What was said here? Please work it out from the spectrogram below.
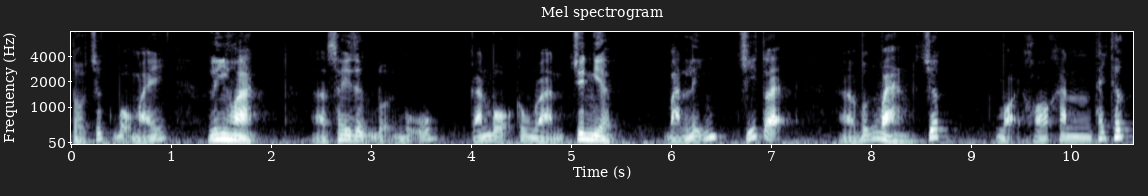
tổ chức bộ máy linh hoạt, à, xây dựng đội ngũ cán bộ công đoàn chuyên nghiệp, bản lĩnh, trí tuệ, à, vững vàng trước mọi khó khăn thách thức,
